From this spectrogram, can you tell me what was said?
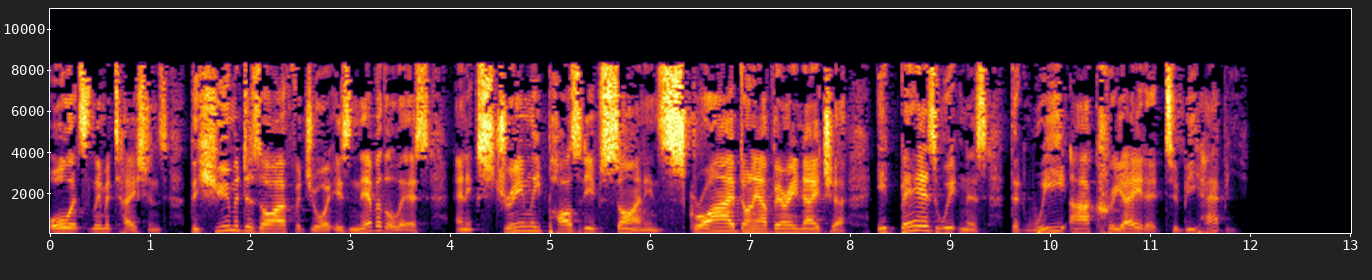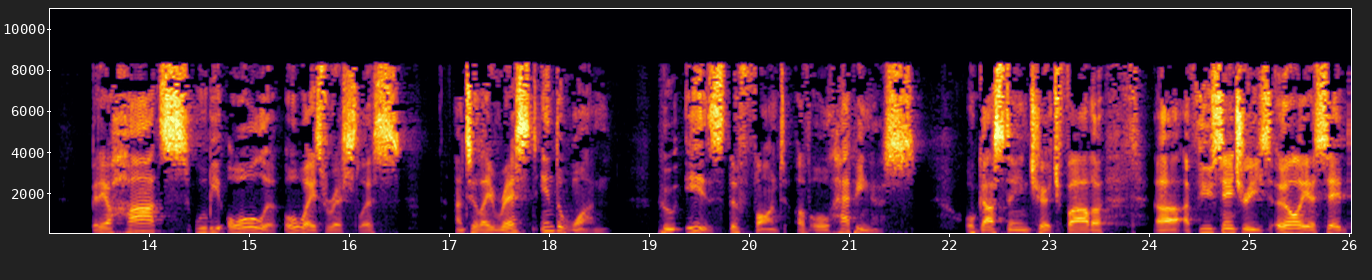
all its limitations, the human desire for joy is nevertheless an extremely positive sign inscribed on our very nature. It bears witness that we are created to be happy. But our hearts will be all, always restless until they rest in the one who is the font of all happiness. Augustine, church father, uh, a few centuries earlier said,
